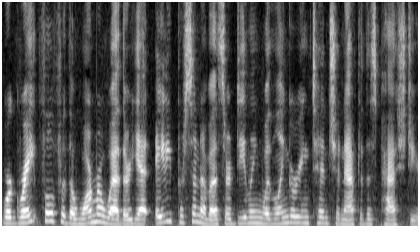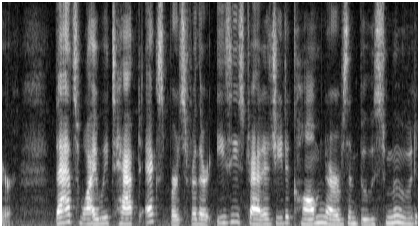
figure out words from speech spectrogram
We're grateful for the warmer weather, yet 80% of us are dealing with lingering tension after this past year. That's why we tapped experts for their easy strategy to calm nerves and boost mood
